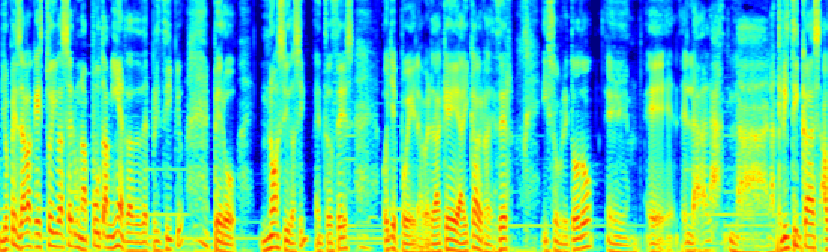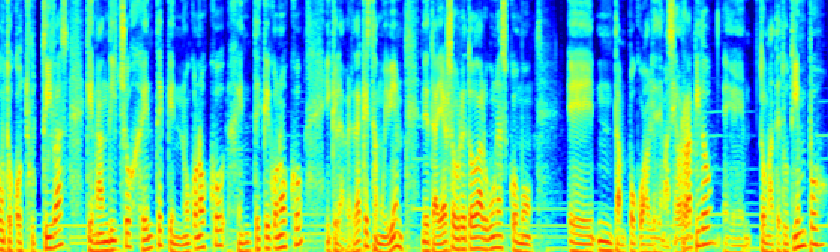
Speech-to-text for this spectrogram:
yo pensaba que esto iba a ser una puta mierda desde el principio, pero no ha sido así. Entonces, oye, pues la verdad que hay que agradecer. Y sobre todo, eh, eh, las críticas autoconstructivas que me han dicho gente que no conozco, gente que conozco y que la verdad que está muy bien. Detallar sobre todo algunas como eh, tampoco hables demasiado rápido, tómate tu tiempo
